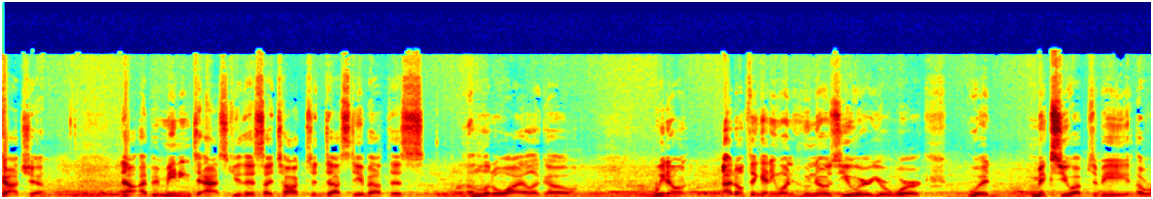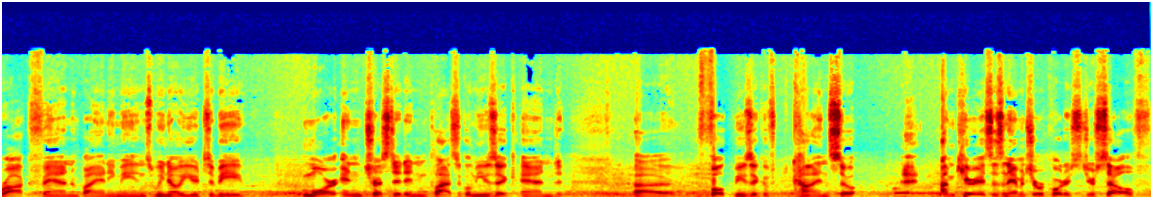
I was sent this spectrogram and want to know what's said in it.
Gotcha. Now, I've been meaning to ask you this. I talked to Dusty about this a little while ago. We don't, I don't think anyone who knows you or your work would mix you up to be a rock fan by any means. We know you to be more interested in classical music and uh, folk music of kinds. So uh, I'm curious, as an amateur recordist yourself,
